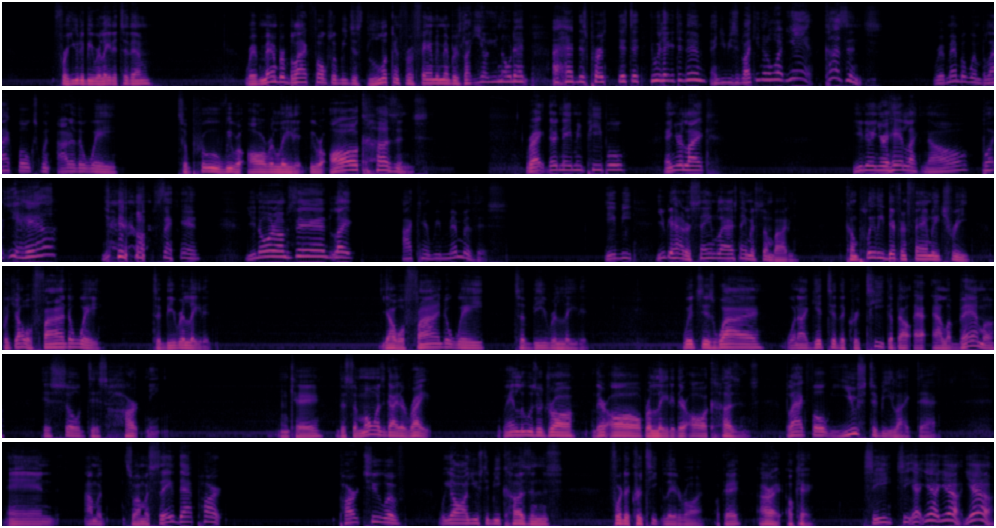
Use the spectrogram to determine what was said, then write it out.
for you to be related to them? Remember, black folks would be just looking for family members, like, yo, you know that I had this person, this, this, you related to them, and you'd be like, you know what? Yeah, cousins. Remember when black folks went out of the way to prove we were all related? We were all cousins, right? They're naming people, and you're like, you know, in your head, like, no, but yeah, you know what I'm saying? You know what I'm saying? Like, I can remember this. If he, you can have the same last name as somebody, completely different family tree, but y'all will find a way to be related. Y'all will find a way to be related. Which is why when I get to the critique about A- Alabama, is so disheartening. Okay? The Samoans got it right. Win, lose, or draw, they're all related. They're all cousins. Black folk used to be like that. And I'm a so I'm gonna save that part. Part two of we all used to be cousins for the critique later on. Okay? All right, okay. See? See, yeah, yeah, yeah, yeah.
